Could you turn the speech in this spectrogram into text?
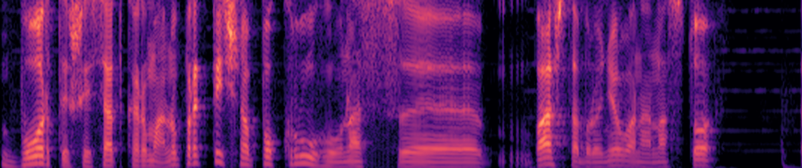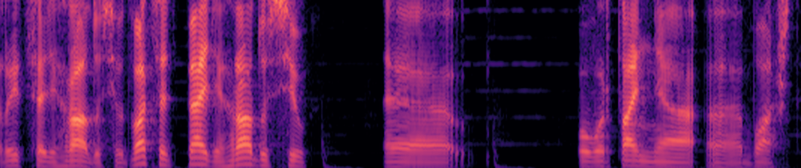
борт і 60 корма. Ну, практично по кругу у нас башта броньована на 130 градусів. 25 градусів повертання башти.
